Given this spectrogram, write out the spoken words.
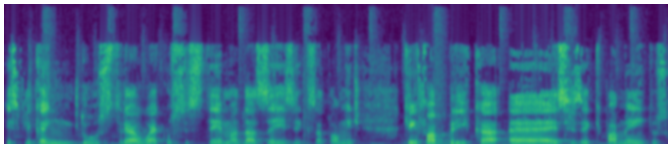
explica a indústria, o ecossistema das ASICs atualmente. Quem fabrica é, esses equipamentos,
